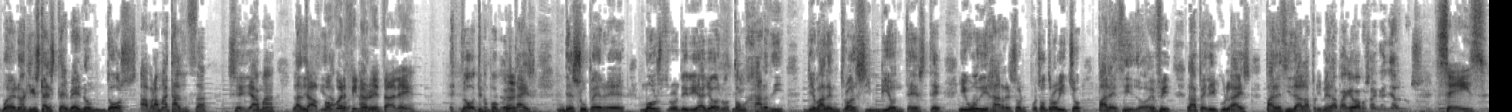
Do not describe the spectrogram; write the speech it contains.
Bueno, aquí está este Venom 2, Habrá Matanza, se llama la Tampoco por cine oriental, ¿eh? No, tampoco. Esta es de super eh, monstruos, diría yo, ¿no? Tom Hardy lleva dentro al simbionte este y Woody Harrison, pues otro bicho parecido. En fin, la película es parecida a la primera, ¿para qué vamos a engañarnos? 6.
